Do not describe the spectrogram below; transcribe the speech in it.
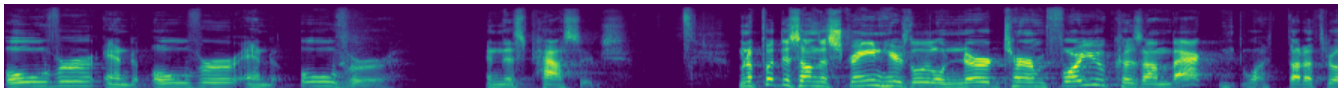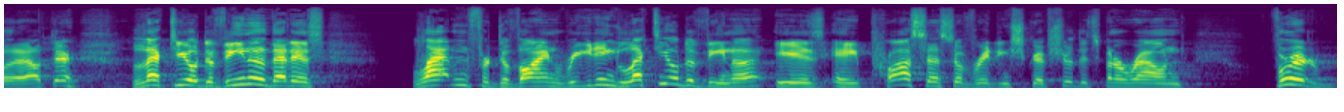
over and over and over in this passage. I'm going to put this on the screen. Here's a little nerd term for you because I'm back. Well, thought I'd throw that out there. Lectio Divina, that is Latin for divine reading. Lectio Divina is a process of reading scripture that's been around for,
